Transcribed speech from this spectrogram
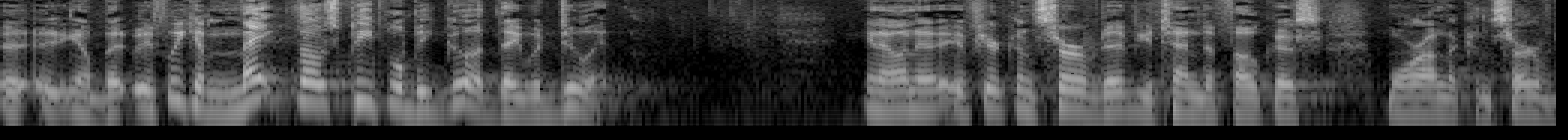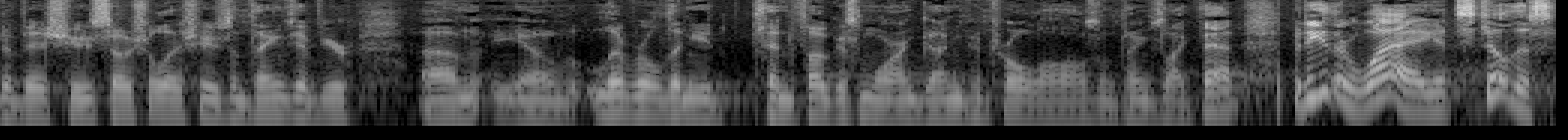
Uh, uh, you know, but if we can make those people be good, they would do it. You know, and if you're conservative, you tend to focus more on the conservative issues, social issues, and things. If you're, um, you know, liberal, then you tend to focus more on gun control laws and things like that. But either way, it's still this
